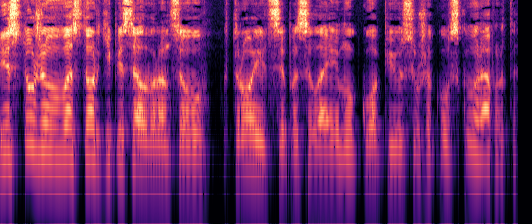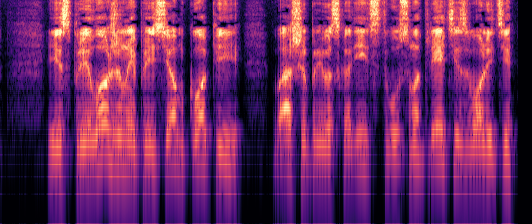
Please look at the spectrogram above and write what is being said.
Бестужев в восторге писал Воронцову к Троице, посылая ему копию Сушаковского рапорта. «Из приложенной при сём копии ваше превосходительство усмотреть изволите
